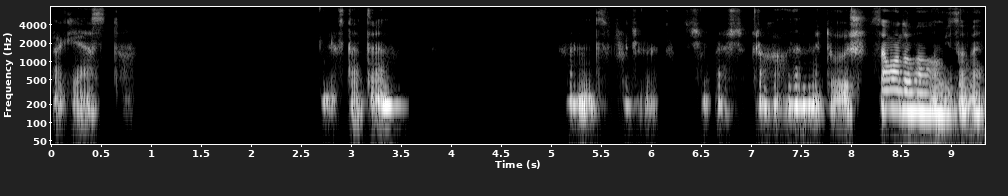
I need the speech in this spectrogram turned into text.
Tak jest. Niestety. Więc poczekać trzeba jeszcze trochę, ale mnie tu już załadowało widzowie.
